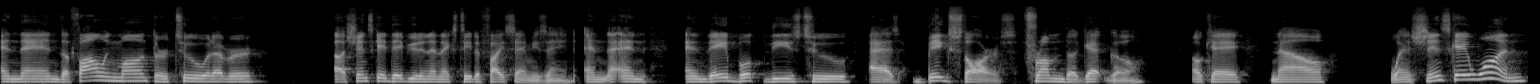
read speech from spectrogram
and then the following month or two, whatever, uh, Shinsuke debuted in NXT to fight Sami Zayn, and and and they booked these two as big stars from the get go. Okay, now when Shinsuke won,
